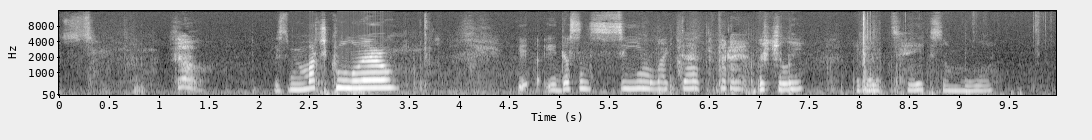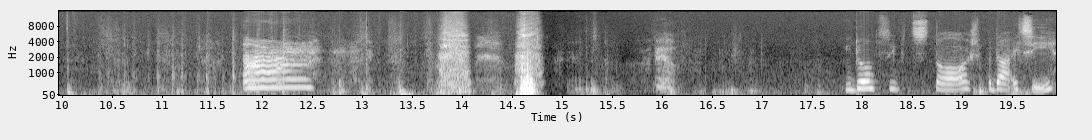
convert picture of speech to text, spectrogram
So, it's much cooler now. It, it doesn't seem like that, but actually, I'm gonna take some more. Ah! You don't see the stars, but I see.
